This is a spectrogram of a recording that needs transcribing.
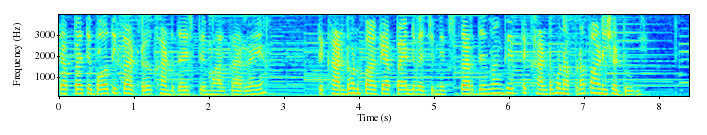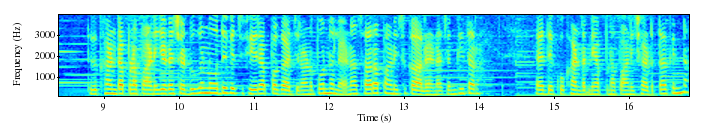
ਤੇ ਆਪਾਂ ਇੱਥੇ ਬਹੁਤ ਹੀ ਘੱਟ ਖੰਡ ਦਾ ਇਸਤੇਮਾਲ ਕਰ ਰਹੇ ਆ। ਤੇ ਖੰਡ ਹੁਣ ਪਾ ਕੇ ਆਪਾਂ ਇਹਦੇ ਵਿੱਚ ਮਿਕਸ ਕਰ ਦੇਵਾਂਗੇ ਤੇ ਖੰਡ ਹੁਣ ਆਪਣਾ ਪਾਣੀ ਛੱਡੂਗੀ। ਤੇ ਖੰਡ ਆਪਣਾ ਪਾਣੀ ਜਿਹੜਾ ਛੱਡੂਗਾ ਨਾ ਉਹਦੇ ਵਿੱਚ ਫਿਰ ਆਪਾਂ ਗਾਜਰਾਂ ਨੂੰ ਭੁੰਨ ਲੈਣਾ, ਸਾਰਾ ਪਾਣੀ ਸੁਕਾ ਲੈਣਾ ਚੰਗੀ ਤਰ੍ਹਾਂ। ਇਹ ਦੇਖੋ ਖੰਡ ਨੇ ਆਪਣਾ ਪਾਣੀ ਛੱਡਤਾ ਕਿੰਨਾ।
